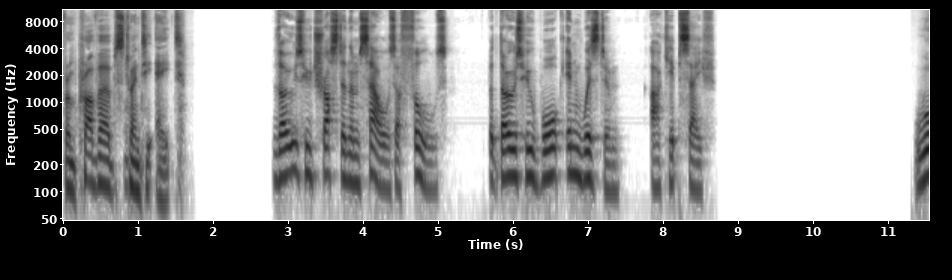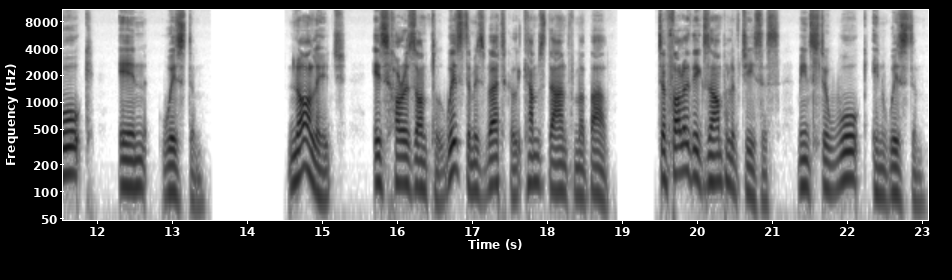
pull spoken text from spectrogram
From Proverbs 28 Those who trust in themselves are fools, but those who walk in wisdom are kept safe. Walk in wisdom. Knowledge is horizontal, wisdom is vertical, it comes down from above. To follow the example of Jesus means to walk in wisdom.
